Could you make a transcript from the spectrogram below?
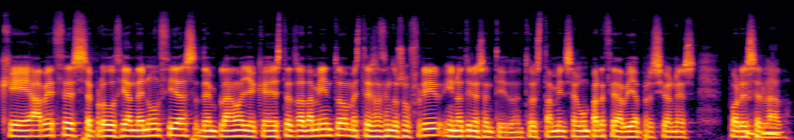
que a veces se producían denuncias de en plan, oye, que este tratamiento me estáis haciendo sufrir y no tiene sentido. Entonces también, según parece, había presiones por ese lado.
